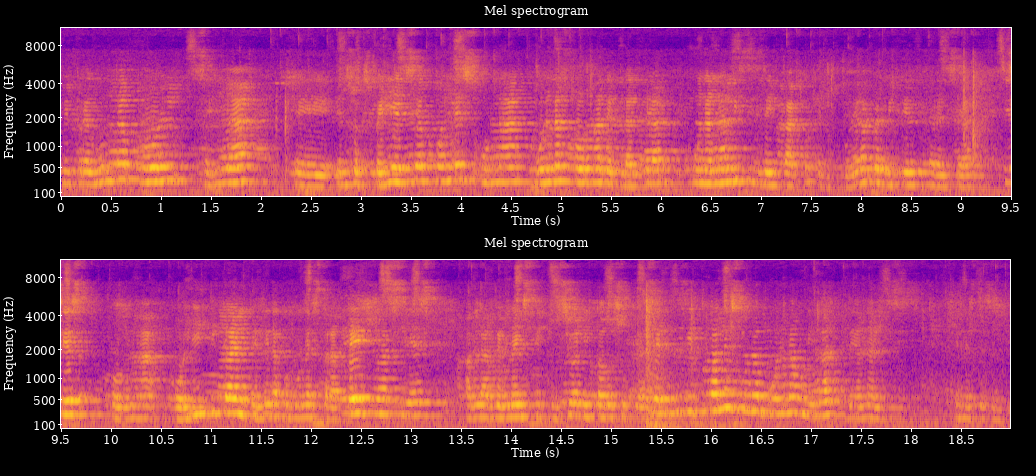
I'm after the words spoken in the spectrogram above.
mi pregunta, Paul, sería, eh, en su experiencia, ¿cuál es una buena forma de plantear un análisis de impacto que nos pudiera permitir diferenciar si es por una política entendida como una estrategia, si es hablar de una institución y todo su quehacer? Es decir, ¿cuál es una buena unidad de análisis en este sentido?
